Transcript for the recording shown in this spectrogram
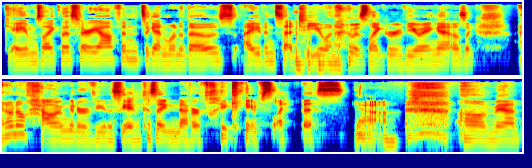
games like this very often. It's again one of those. I even said to you when I was like reviewing it, I was like, I don't know how I'm going to review this game because I never play games like this. Yeah, Oh man,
